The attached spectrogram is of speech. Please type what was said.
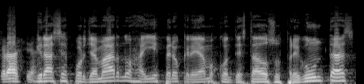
Gracias. Gracias por llamarnos. Ahí espero que le hayamos contestado sus preguntas.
